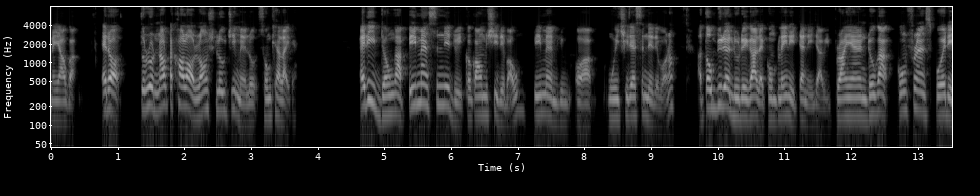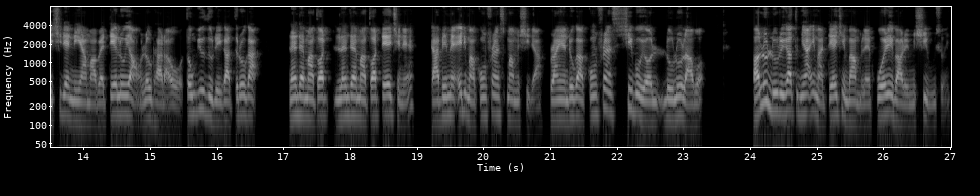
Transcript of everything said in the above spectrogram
2ယောက်ကအဲ့တော့သူတို့နောက်တစ်ခါတော့ launch လုပ်ကြည့်မယ်လို့ဆုံးဖြတ်လိုက်တယ်အဲ့ဒီတုန်းက payment စနစ်တွေကောင်းကောင်းမရှိသေးပါဘူး payment ဟိုငွေချေတဲ့စနစ်တွေပေါ့နော်အသုံးပြုတဲ့လူတွေကလည်း complaint တွေတက်နေကြပြီ Brian တို့က conference ပွဲတွေရှိတဲ့နေရာမှာပဲတဲလို့ရအောင်လုပ်ထားတာကိုအသုံးပြုသူတွေကသူတို့က London မှာသွား London မှာသွားတဲချင်တယ်ဒါပေမဲ့အဲ့ဒီမှာ conference မှမရှိတာ Brian တို့က conference ရှိဖို့ရောလိုလို့လားပေါ့ဘာလို့လူတွေကသူများအိမ်မှာတဲချင်ပါမလဲပွဲတွေဘာတွေမရှိဘူးဆိုရင်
